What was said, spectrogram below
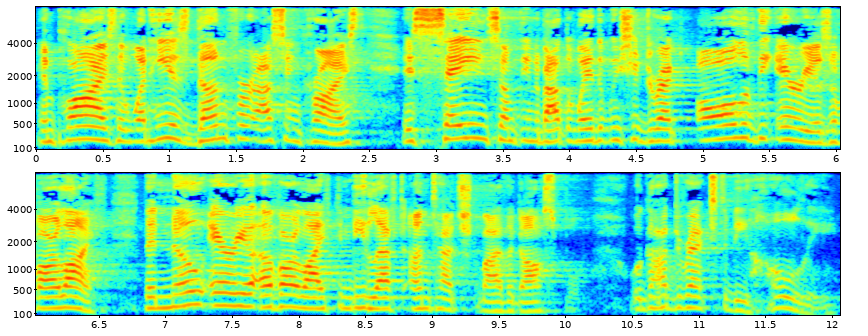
implies that what He has done for us in Christ is saying something about the way that we should direct all of the areas of our life, that no area of our life can be left untouched by the gospel. What God directs to be holy,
